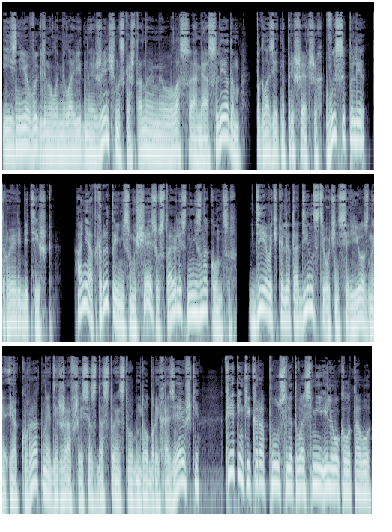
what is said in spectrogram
и из нее выглянула миловидная женщина с каштановыми волосами, а следом — поглазеть на пришедших, высыпали трое ребятишек. Они открыто и не смущаясь уставились на незнакомцев. Девочка лет одиннадцати, очень серьезная и аккуратная, державшаяся с достоинством доброй хозяюшки, крепенький карапуз лет восьми или около того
